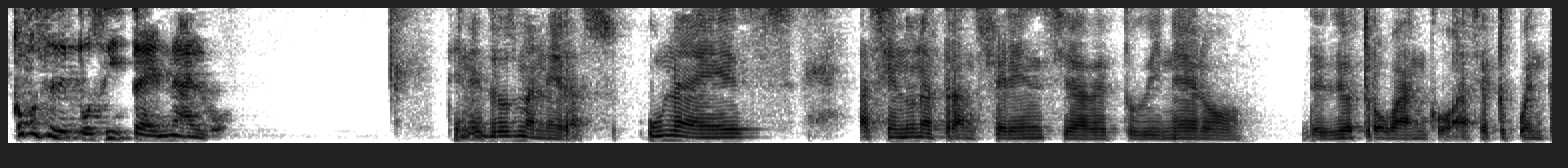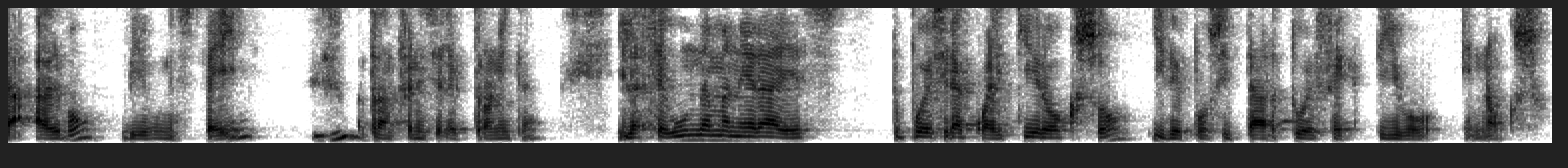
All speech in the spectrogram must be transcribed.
¿Cómo se deposita en algo? Tienes dos maneras. Una es haciendo una transferencia de tu dinero desde otro banco hacia tu cuenta Albo, vía un SPAY, una transferencia electrónica. Y la segunda manera es, tú puedes ir a cualquier OXO y depositar tu efectivo en OXO.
